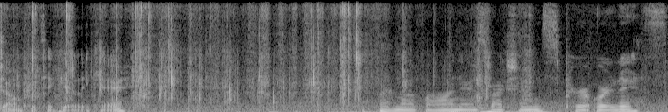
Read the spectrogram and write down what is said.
don't particularly care. I'm not following their instructions per orders.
